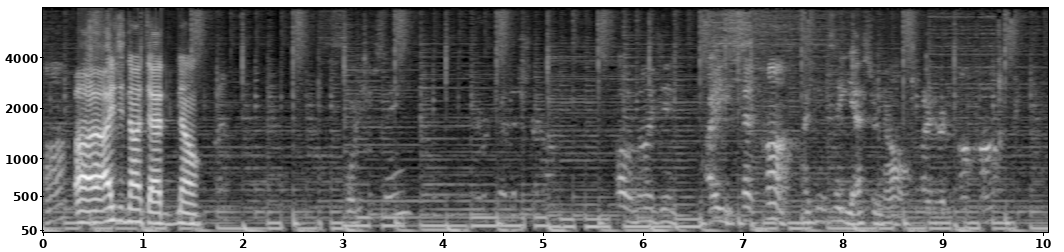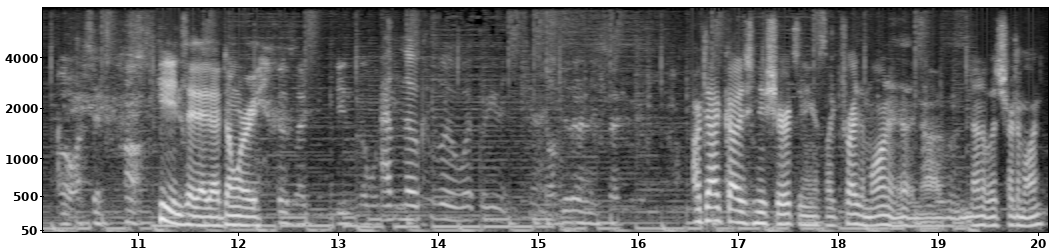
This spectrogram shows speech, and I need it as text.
huh? uh, I did not dead. No. What did you say? Oh, no, I didn't. I said, huh. I didn't say yes or no. I heard, uh huh. Oh, I said, huh. He didn't say that. Dad. Don't worry. Because I didn't know what I have no clue what we're even doing. I'll do that in a second. Our dad got his new shirts and he was like, try them on, and uh, none of us tried them on.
